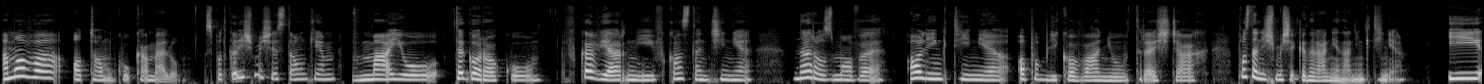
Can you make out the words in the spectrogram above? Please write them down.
A mowa o Tomku Kamelu. Spotkaliśmy się z Tomkiem w maju tego roku w kawiarni w Konstancinie na rozmowę o LinkedInie, o publikowaniu, treściach. Poznaliśmy się generalnie na LinkedInie. I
